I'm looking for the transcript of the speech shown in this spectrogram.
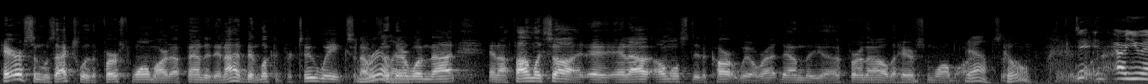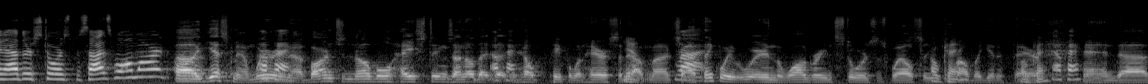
Harrison was actually the first Walmart I found it in. I had been looking for two weeks, and I was in there one night, and I finally saw it, and, and I almost did a cartwheel right down the uh, front aisle of the Harrison Walmart. Yeah, So, cool. do, are you in other stores besides Walmart? uh, yes, ma'am. We're in Okay. uh, Barnes and Noble, Hastings. I know that doesn't Okay. help people in Harrison Yeah. out much. I think we, we're in the Walgreens stores as well, so you Okay. can probably get it there. Okay. Okay. And uh,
